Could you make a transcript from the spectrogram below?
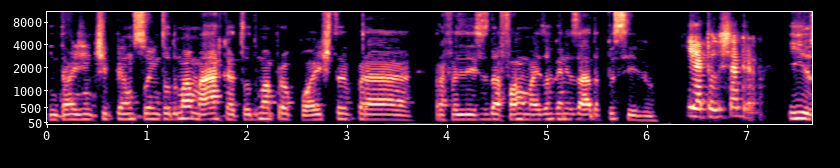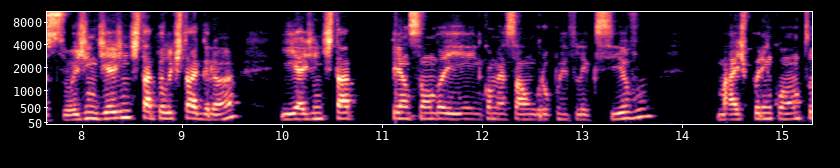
Então a gente pensou em toda uma marca, toda uma proposta para fazer isso da forma mais organizada possível. E é pelo Instagram. Isso. Hoje em dia a gente está pelo Instagram e a gente está pensando aí em começar um grupo reflexivo, mas por enquanto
